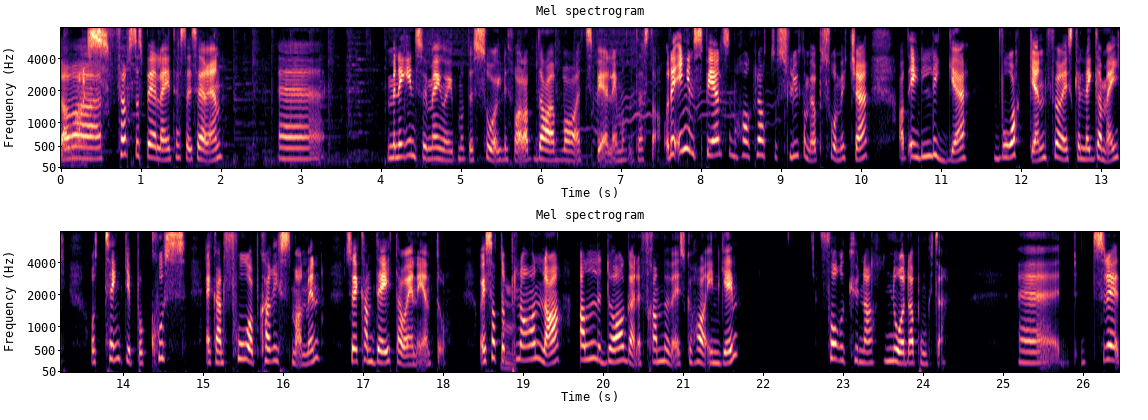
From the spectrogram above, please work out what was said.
Det Oh, var nice. første spillet jeg testa i serien. Eh, men jeg innså med en gang jeg på en måte så litt fra det, at det var et spill jeg måtte teste. Og det er ingen spill som har klart å sluke meg opp så mye at jeg ligger våken før jeg skal legge meg, og tenker på hvordan jeg kan få opp karismaen min, så jeg kan date og ene jenta. Og jeg satt og planla alle dagene framover jeg skulle ha in game, for å kunne nå det punktet. Eh, så det,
